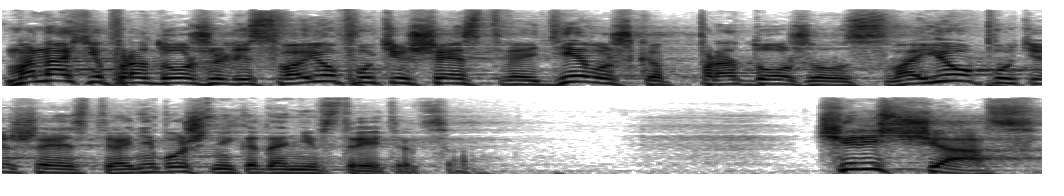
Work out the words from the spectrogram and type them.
Монахи продолжили свое путешествие, девушка продолжила свое путешествие, они больше никогда не встретятся. Через час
